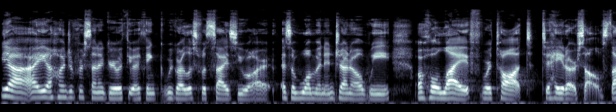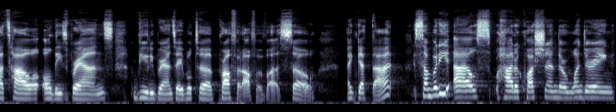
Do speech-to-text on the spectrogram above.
Yeah, I 100% agree with you. I think, regardless what size you are, as a woman in general, we, our whole life, we're taught to hate ourselves. That's how all these brands, beauty brands, are able to profit off of us. So I get that. Somebody else had a question. They're wondering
